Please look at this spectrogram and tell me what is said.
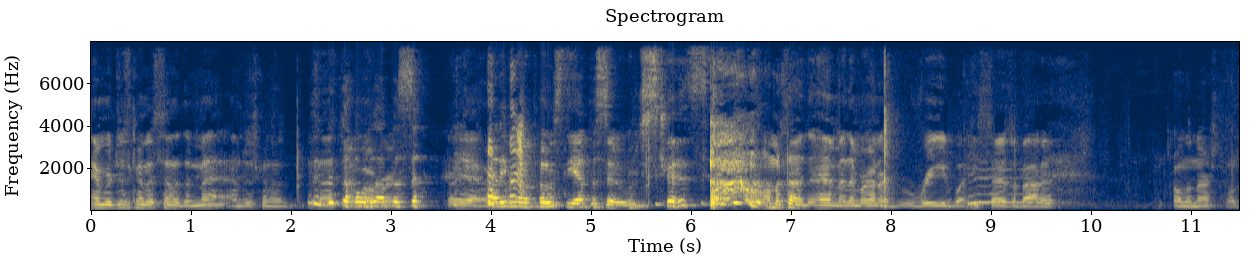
and we're just gonna send it to Matt. I'm just gonna send it the whole over- episode. Oh, yeah, Not even gonna post the episode. We're just gonna. I'm gonna send it to him, and then we're gonna read what he says about it on the next one.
